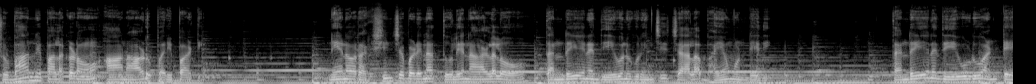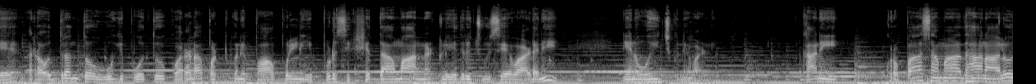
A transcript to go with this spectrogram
శుభాన్ని పలకడం ఆనాడు పరిపాటి. నేను రక్షించబడిన తొలినాళ్ళలో తండ్రి అయిన దేవుని గురించి చాలా భయం ఉండేది. తండ్రి అయిన దేవుడు అంటే రౌద్రంతో ఊగిపోతూ కొరడా పట్టుకుని పాపుల్ని ఎప్పుడు శిక్షిద్దామా అన్నట్లు ఎదురు చూసేవాడని నేను ఊహించుకునేవాడిని కానీ కృపా సమాధానాలు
